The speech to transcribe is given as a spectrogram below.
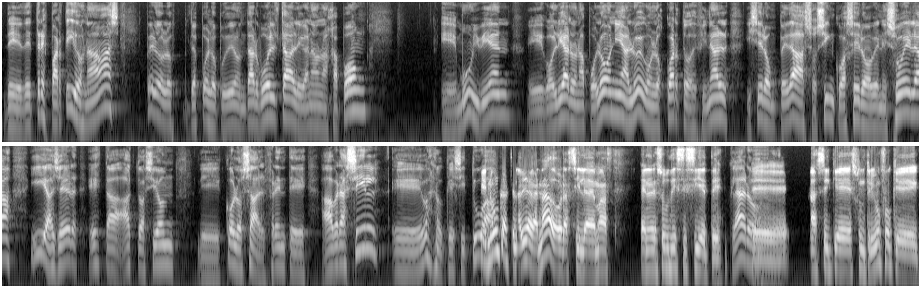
de, tres partidos nada más, pero después lo pudieron dar vuelta, le ganaron a Japón. Eh, muy bien, eh, golearon a Polonia, luego en los cuartos de final hicieron pedazo 5 a 0 a Venezuela y ayer esta actuación colosal frente a Brasil, bueno, que sitúa... Que nunca se le había ganado Brasil además en el sub-17. Claro. Eh, así que es un triunfo que,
